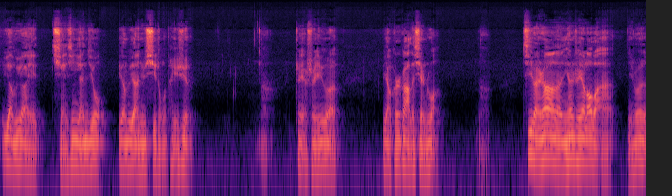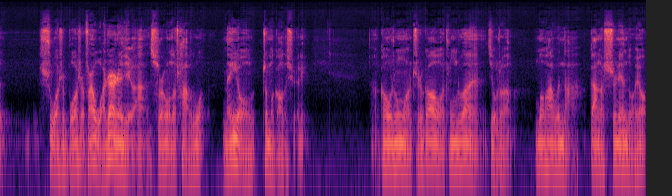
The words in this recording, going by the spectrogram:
愿不愿意潜心研究，愿不愿意去系统的培训，啊，这也是一个比较根儿尬的现状，啊，基本上呢，你看这些老板，你说硕士、博士，反正我认识这几个啊，岁数跟我都差不多，没有这么高的学历。啊，高中啊，职高啊，中专呀，就这个摸爬滚打干个十年左右，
